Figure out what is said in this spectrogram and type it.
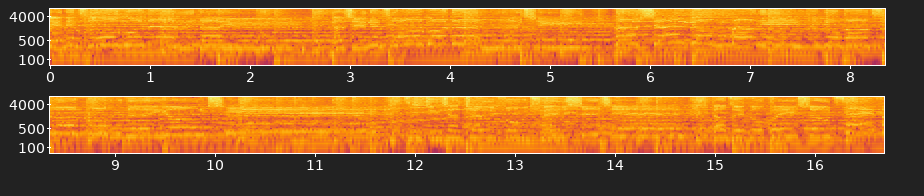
些年错过的大雨，那些年错过的爱情，好想拥抱你，拥抱错过的勇气。曾经想征服全世界，到最后。回首才发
